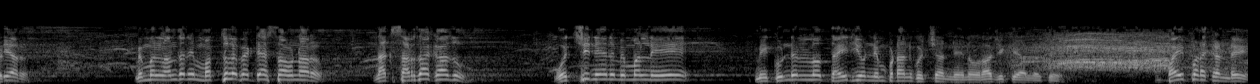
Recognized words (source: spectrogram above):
అడిగారు మిమ్మల్ని అందరినీ మత్తులో పెట్టేస్తా ఉన్నారు. నాకు సరదా కాదు. వచ్చి నేను మిమ్మల్ని మీ గుండెల్లో ధైర్యం నింపడానికి వచ్చాను నేను రాజకీయాల్లోకి. భయపడకండి.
